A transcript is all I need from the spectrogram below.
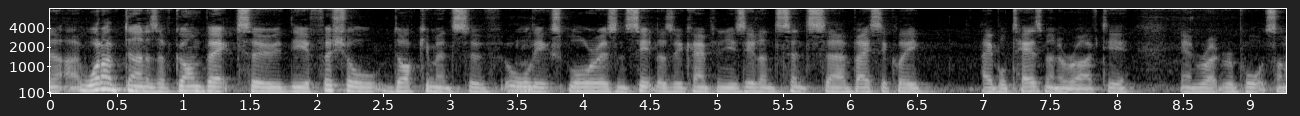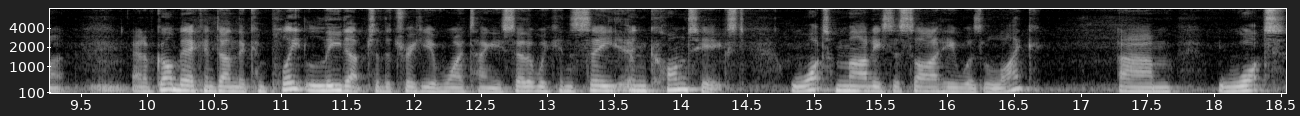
Uh, what I've done is I've gone back to the official documents of all the explorers and settlers who came to New Zealand since uh, basically Abel Tasman arrived here and wrote reports on it. Mm. And I've gone back and done the complete lead up to the Treaty of Waitangi so that we can see in context what Māori society was like, um, what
